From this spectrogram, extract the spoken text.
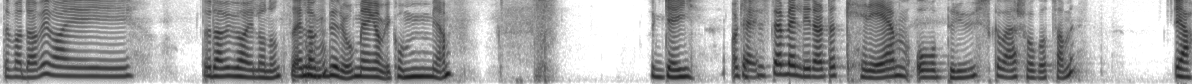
det var da vi var i Det var da vi var i London, så jeg Mhm. lagde det jo med en gang vi kom hjem. Gøy. Okay. Jeg syns det er veldig rart at krem og brus skal være så godt sammen. Ja.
